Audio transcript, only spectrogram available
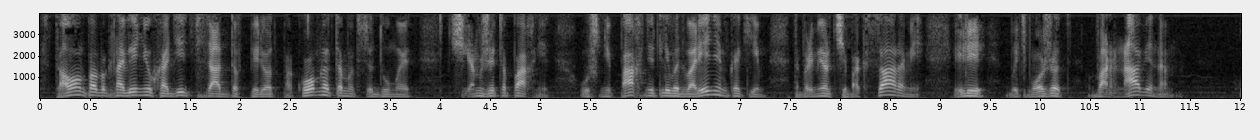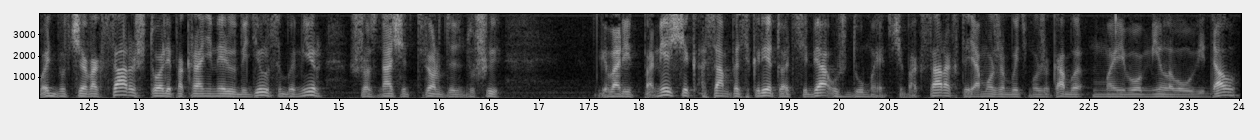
Стал он по обыкновению ходить взад да вперед по комнатам и все думает, чем же это пахнет? Уж не пахнет ли водворением каким, например, чебоксарами или, быть может, варнавином? Хоть бы в чебоксары, что ли, по крайней мере, убедился бы мир, что значит твердость души, Говорит помещик, а сам по секрету от себя уж думает. В Чебоксарах-то я, может быть, мужика бы моего милого увидал.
